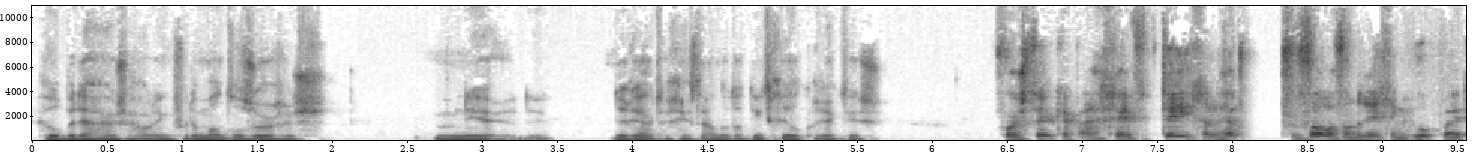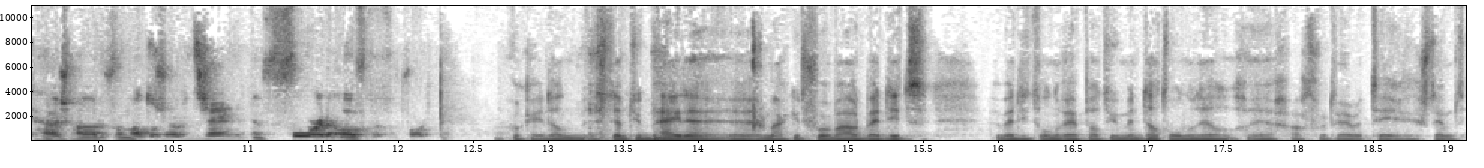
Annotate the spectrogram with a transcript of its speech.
hulp bij de huishouding voor de mantelzorgers? Meneer de, Ruiter geeft aan dat dat niet geheel correct is. Voorzitter, ik heb aangegeven tegen het vervallen van de richting hulp bij het huishouden voor mantelzorg te zijn en voor de overige voorstellen. Oké, dan stemt u beide, uh, maakt u het voorbehoud bij dit, bij dit onderwerp dat u met dat onderdeel uh, geacht wordt te hebben tegengestemd.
